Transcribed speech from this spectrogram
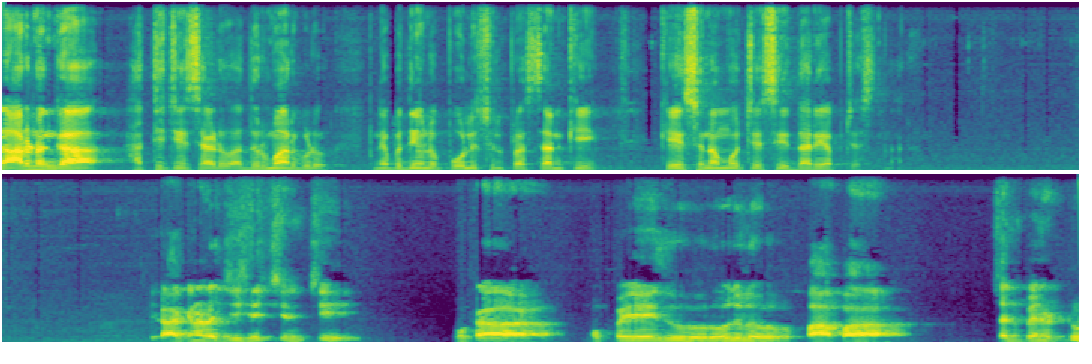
దారుణంగా హత్య చేశాడు ఆ దుర్మార్గుడు. ఈ నేపథ్యంలో పోలీసులు ప్రస్తుతానికి కేసు నమోదు చేసి దర్యాప్తు చేస్తున్నారు. కాకినాడ జీహెచ్ నుంచి ఒక ముప్పై ఐదు రోజులు పాప చనిపోయినట్టు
